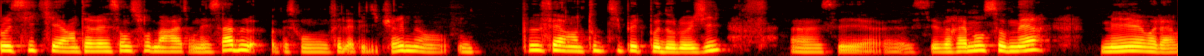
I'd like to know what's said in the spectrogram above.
aussi qui est intéressant sur le marathon des sables, parce qu'on fait de la pédicurie, mais on, on peut faire un tout petit peu de podologie. Euh, c'est vraiment sommaire. Mais voilà,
